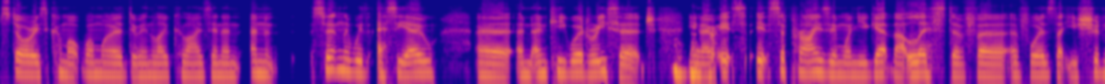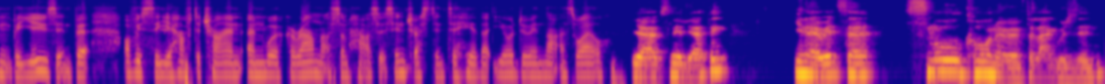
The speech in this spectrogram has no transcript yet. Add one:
stories come up when we're doing localizing and, and certainly with SEO uh, and, and keyword research, you know, it's it's surprising when you get that list of uh, of words that you shouldn't be using. But obviously, you have to try and, and work around that somehow. So it's interesting to hear that you're doing that as well. Yeah, absolutely. I think you know it's a small corner of the languages in,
